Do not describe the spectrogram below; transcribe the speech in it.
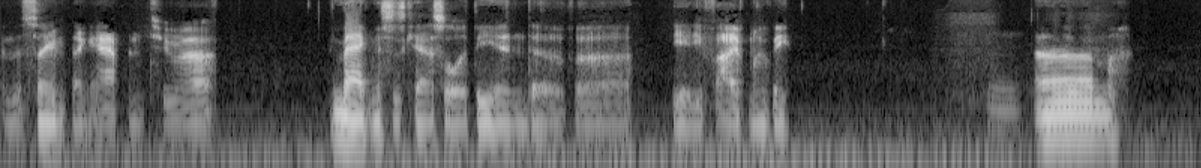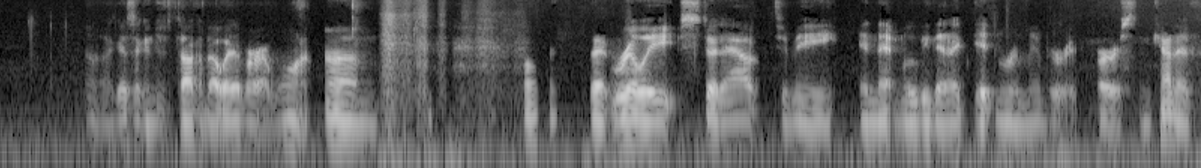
and the same thing happened to uh, Magnus's castle at the end of uh, the '85 movie. Mm. Um, oh, I guess I can just talk about whatever I want. Um, that really stood out to me in that movie that I didn't remember at first, and kind of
